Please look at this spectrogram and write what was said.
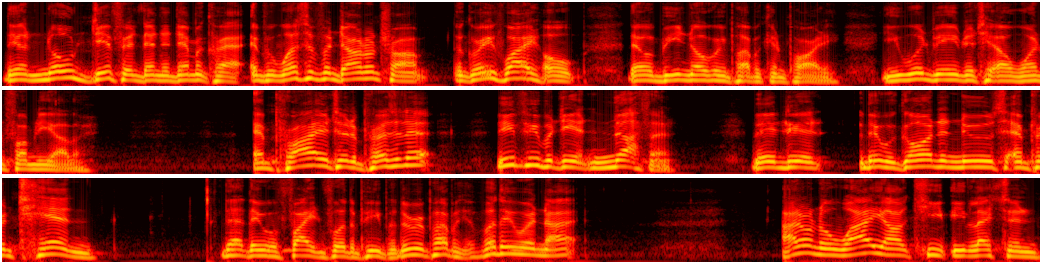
They're no different than the Democrat. If it wasn't for Donald Trump, the great white hope, there would be no Republican Party. You wouldn't be able to tell one from the other. And prior to the president, these people did nothing. They did. They would go on the news and pretend that they were fighting for the people, the Republicans, but they were not. I don't know why y'all keep electing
